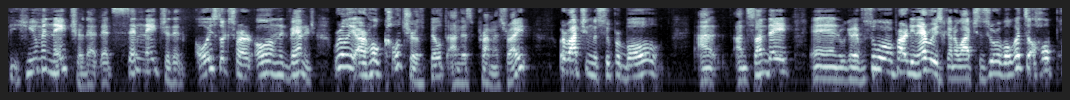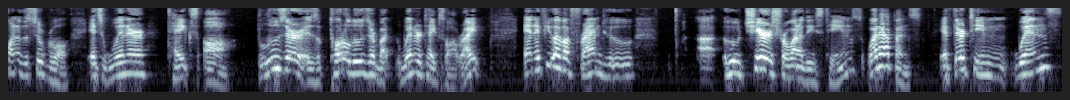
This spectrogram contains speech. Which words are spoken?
human nature, that that sin nature that always looks for our own advantage. Really, our whole culture is built on this premise, right? We're watching the Super Bowl on, on Sunday, and we're going to have a Super Bowl party, and everybody's going to watch the Super Bowl. What's the whole point of the Super Bowl? It's winner takes all. The loser is a total loser, but winner takes all, right? And if you have a friend who uh, who cheers for one of these teams, what happens? If their team wins,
